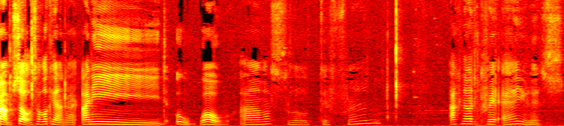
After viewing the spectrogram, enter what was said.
So let's have a look at it. I need. Oh, whoa. Um, that's a little different. I can already create air units.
